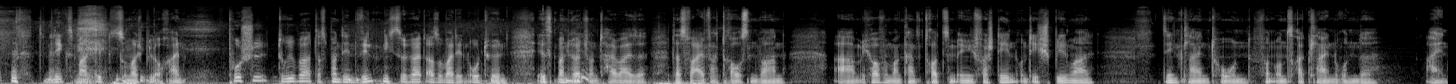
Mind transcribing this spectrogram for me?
Nächstes Mal gibt es zum Beispiel auch ein Puschel drüber, dass man den Wind nicht so hört. Also bei den O-Tönen ist, man hört schon teilweise, dass wir einfach draußen waren. Ähm, ich hoffe, man kann es trotzdem irgendwie verstehen und ich spiele mal den kleinen Ton von unserer kleinen Runde ein.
